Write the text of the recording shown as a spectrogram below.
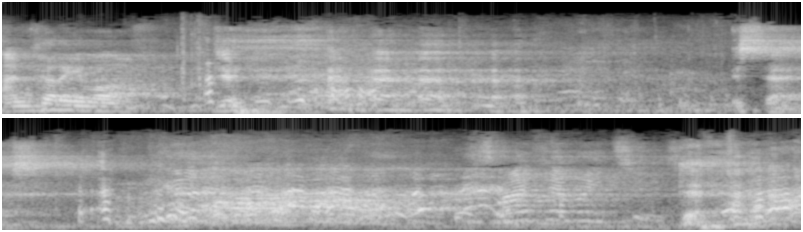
I'm cutting him off. Sex. It's my favorite too.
